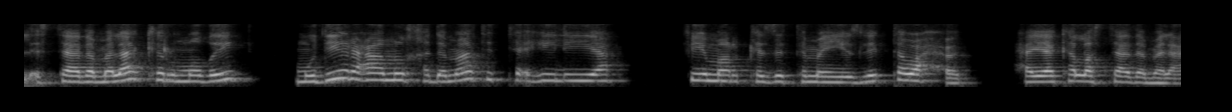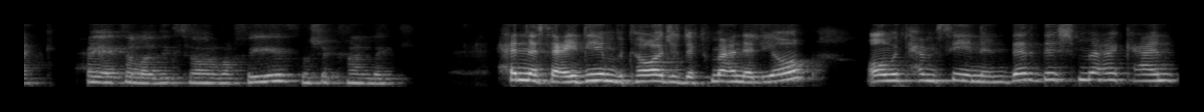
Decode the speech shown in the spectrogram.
الأستاذة ملاك الرمضي مدير عام الخدمات التأهيلية في مركز التميز للتوحد. حياك الله أستاذة ملاك. حياك الله دكتور رفيف وشكرا لك. حنا سعيدين بتواجدك معنا اليوم ومتحمسين ندردش معك عن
